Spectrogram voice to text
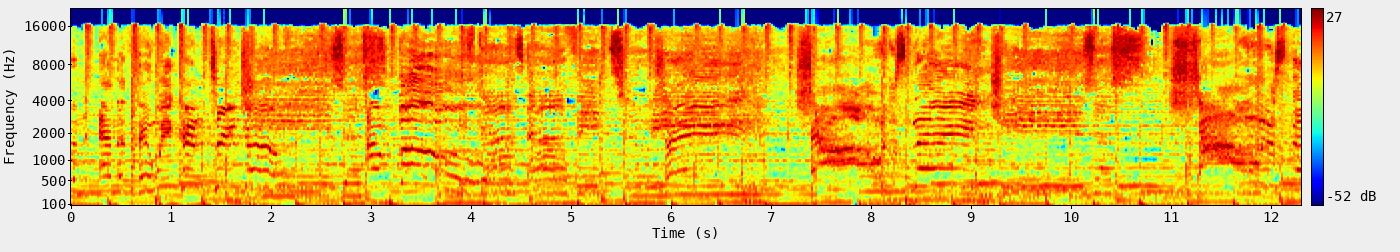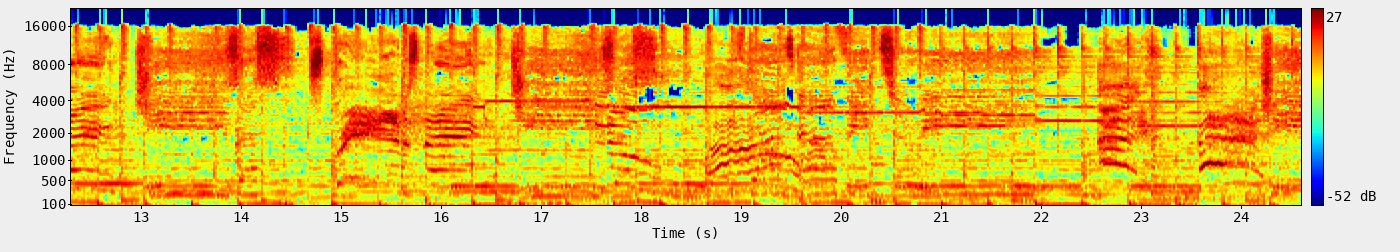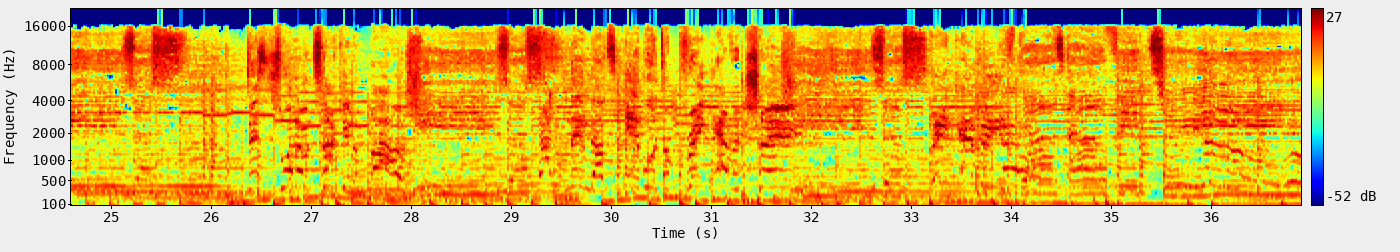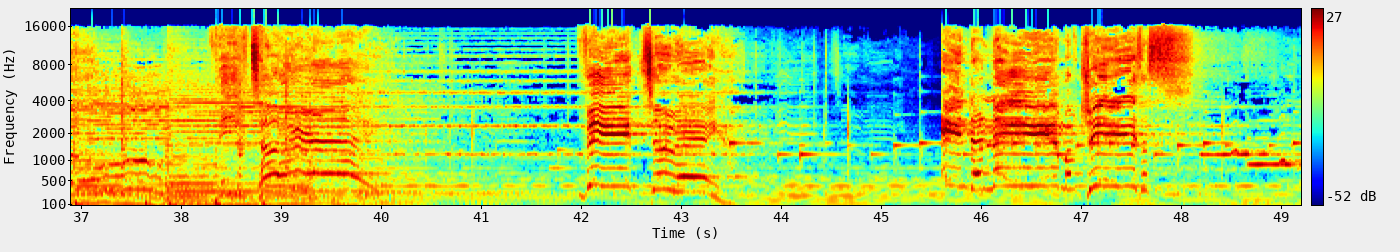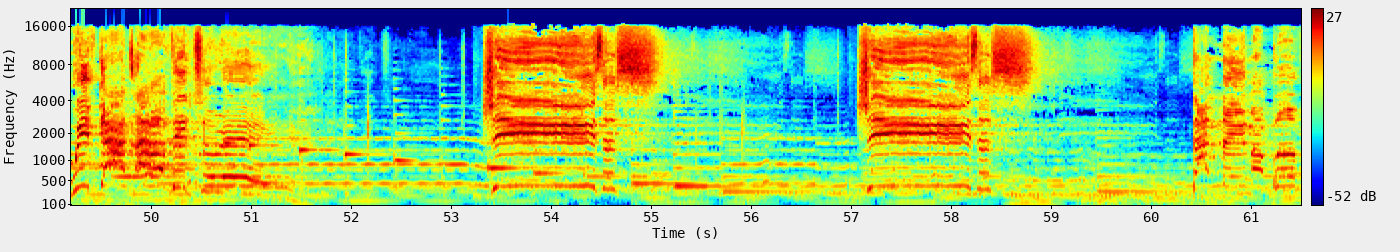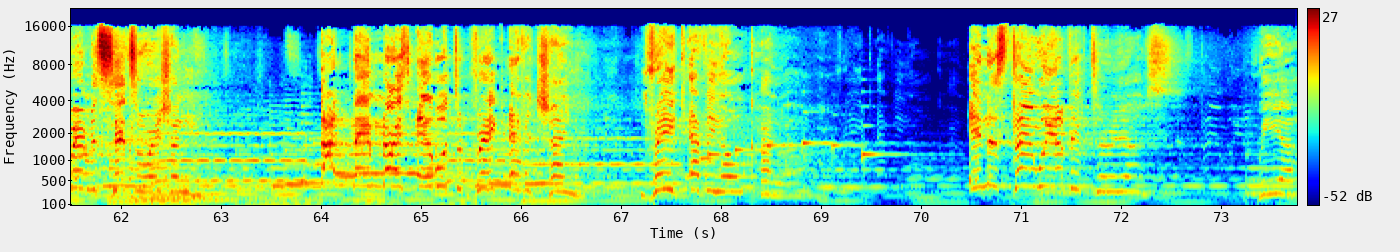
than anything we can. Jesus, we've got our victory. Jesus, Jesus, that name above every situation, that name that is able to break every chain, break every yoke. In this time we are victorious. We are,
